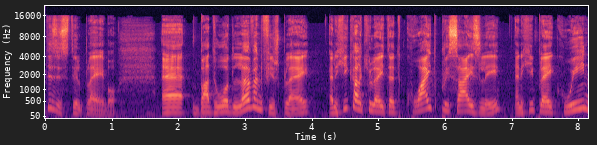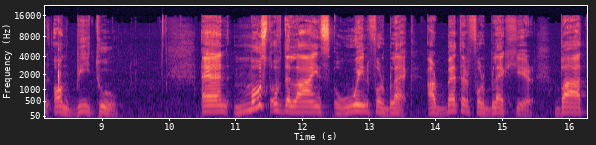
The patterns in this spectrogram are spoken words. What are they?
this is still playable. Uh, but what Levenfish play, and he calculated quite precisely and he played queen on b2 and most of the lines win for black are better for black here but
